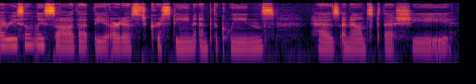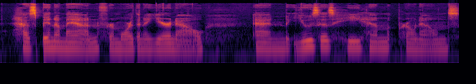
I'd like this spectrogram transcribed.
I recently saw that the artist Christine and the Queens has announced that she has been a man for more than a year now and uses he, him pronouns.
